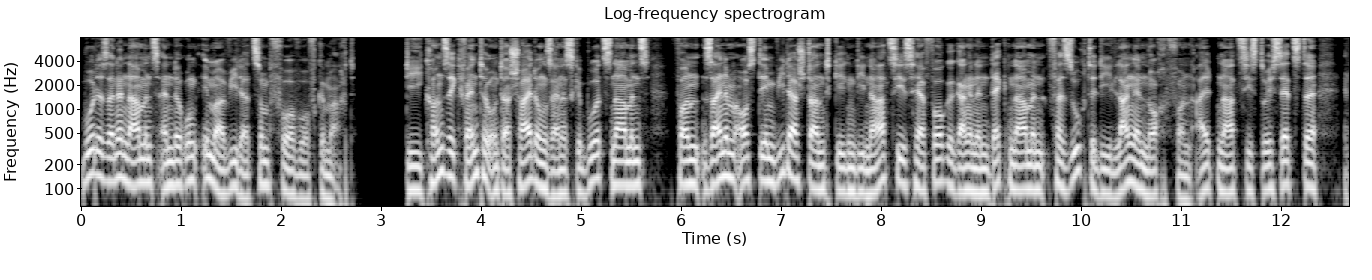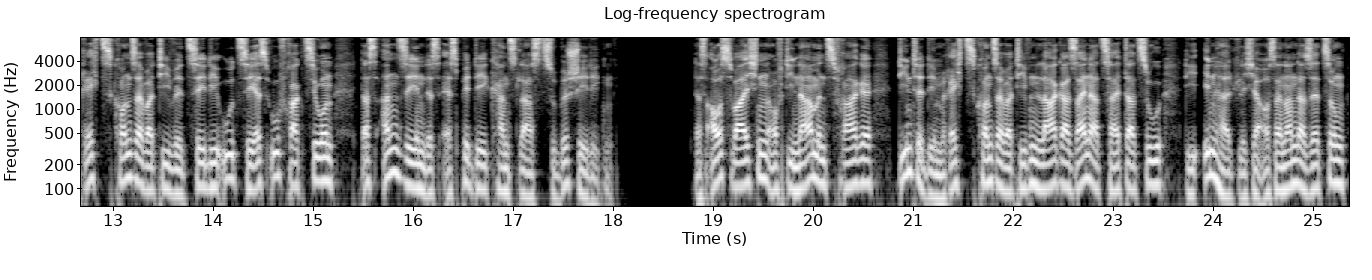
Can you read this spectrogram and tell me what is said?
wurde seine Namensänderung immer wieder zum Vorwurf gemacht. Die konsequente Unterscheidung seines Geburtsnamens von seinem aus dem Widerstand gegen die Nazis hervorgegangenen Decknamen versuchte die lange noch von Altnazis durchsetzte rechtskonservative CDU-CSU-Fraktion das Ansehen des SPD-Kanzlers zu beschädigen das Ausweichen auf die Namensfrage diente dem rechtskonservativen Lager seinerzeit dazu, die inhaltliche Auseinandersetzung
